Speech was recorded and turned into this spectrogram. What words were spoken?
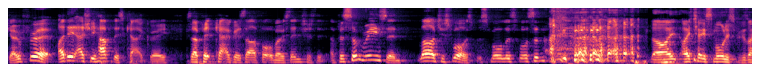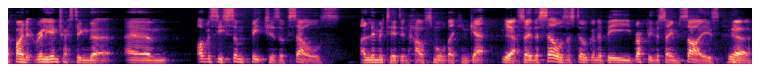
Go for it. I didn't actually have this category because I picked categories that I thought were most interesting, and for some reason, largest was, but smallest wasn't. No, I, I chose smallest because I find it really interesting that um, obviously some features of cells are limited in how small they can get. Yeah. So the cells are still going to be roughly the same size. yeah.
